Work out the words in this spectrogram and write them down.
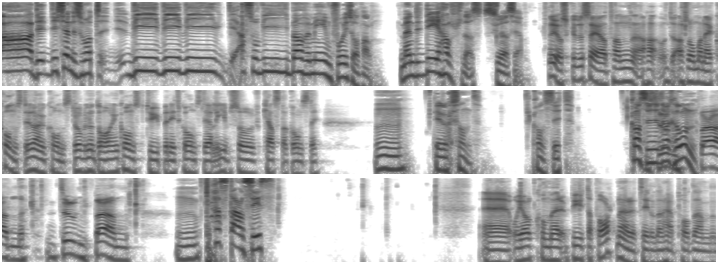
ja, det, det kändes som att vi, vi, vi, alltså vi behöver mer info i så fall. Men det, det är halvlöst skulle jag säga. Jag skulle säga att han, han alltså om man är konstig så är han konstig och vill inte ha en konsttyp i ditt konstiga liv så kasta konstig. Mm, det är dock sant. Konstigt. Konstig situation. Dumpan, dumpan. Mm. Kasta han sis. Eh, och jag kommer byta partner till den här podden.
